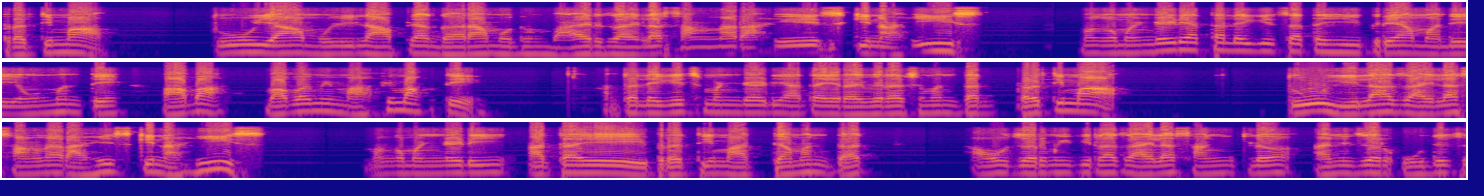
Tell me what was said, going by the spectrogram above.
प्रतिमा तू या मुलीला आपल्या घरामधून बाहेर जायला सांगणार आहेस की नाहीस? मग मंडळी आता लगेच आता ही प्रियामध्ये येऊन म्हणते बाबा बाबा मी माफी मागते. आता लगेच मंडळी आता रविराज म्हणतात प्रतिमा तू हिला जायला सांगणार आहेस की नाहीस? मग मंडळी आता हे प्रतिमा त्या म्हणतात अहो जर मी तिला जायला सांगितलं आणि जर उद्याच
